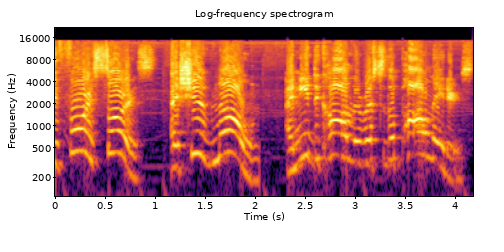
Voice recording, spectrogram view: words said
Deforasaurus! I should have known! I need to call on the rest of the pollinators!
